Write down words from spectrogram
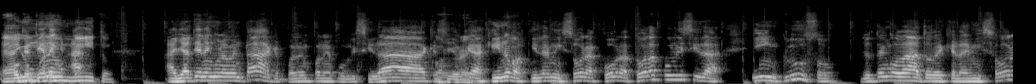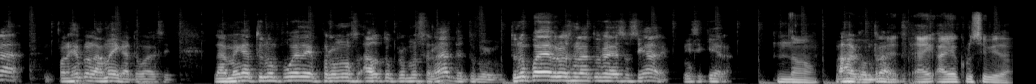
Eh, Hay un, tienen- hay un mito. Allá tienen una ventaja que pueden poner publicidad, que sé yo Correcto. qué. Aquí no, aquí la emisora cobra toda la publicidad. Incluso yo tengo datos de que la emisora, por ejemplo, la Mega, te voy a decir, la Mega tú no puedes promo autopromocionarte tú mismo. Tú no puedes promocionar tus redes sociales, ni siquiera. No. Bajo el contrato. Eh, Hay, hay exclusividad.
